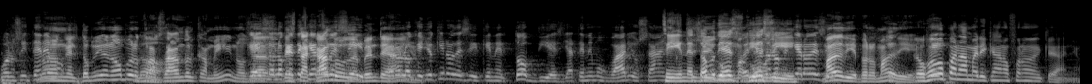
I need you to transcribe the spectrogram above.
Bueno, si tenemos... No, en el top 10 no, pero No. trazando el camino. O sea, eso es lo que te quiero destacando decir. de 20 pero años. lo que yo quiero decir que en el top 10 ya tenemos varios años. Sí, en el Sí, top sí, 10, como- 10 Eso es lo que sí. Más de 10, pero más de 10. Los Juegos Panamericanos fueron en qué año?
